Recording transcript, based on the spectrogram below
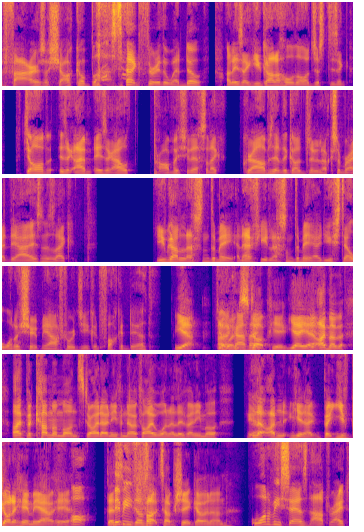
fires a shotgun blast like through the window, and he's like, "You gotta hold on." Just he's like, John is like, "I'm," he's like, "I'll promise you this," and like grabs it the gun and looks him right in the eyes and is like. You've got to listen to me, and if you listen to me and you still want to shoot me afterwards, you can fucking do it. yeah Do I won't kind of stop you. Yeah, yeah, Yeah. I'm a. I've become a monster. I don't even know if I want to live anymore. Yeah. Look, I'm. You know, but you've got to hear me out here. Oh, There's maybe some fucked up shit going on. What if he says that, right?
